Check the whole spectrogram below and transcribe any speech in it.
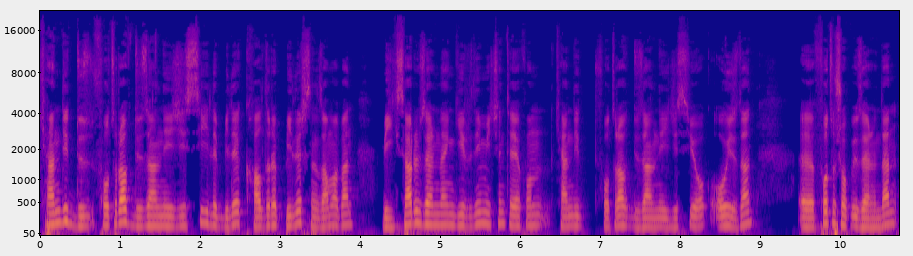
kendi düz, fotoğraf düzenleyicisiyle bile kaldırabilirsiniz ama ben bilgisayar üzerinden girdiğim için telefonun kendi fotoğraf düzenleyicisi yok. O yüzden e, Photoshop üzerinden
